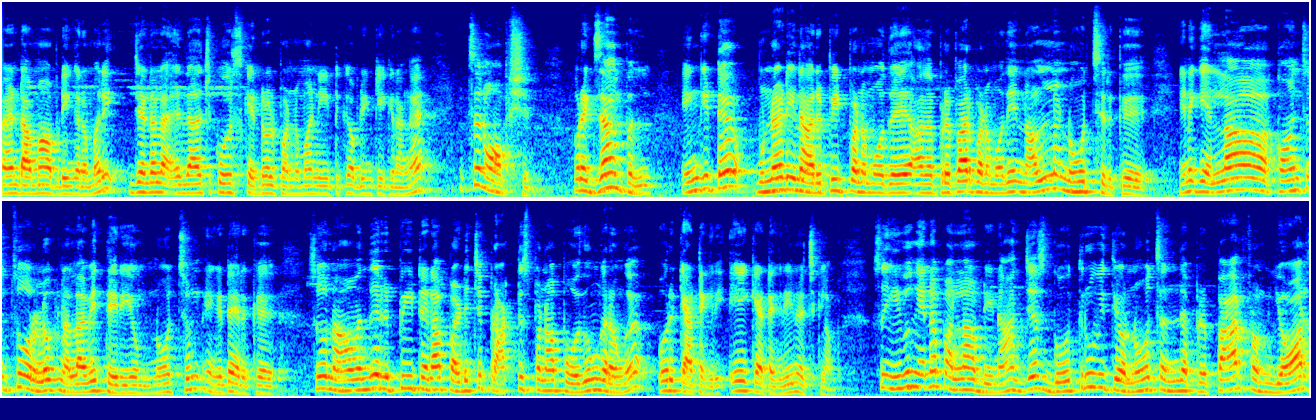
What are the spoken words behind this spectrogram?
வேண்டாமா அப்படிங்கிற மாதிரி ஜென்ரலாக ஏதாச்சும் கோர்ஸ்க்கு என்ரோல் பண்ணுமா நீட்டுக்கு அப்படின்னு கேட்குறாங்க it's an option for example எங்கிட்ட முன்னாடி நான் ரிப்பீட் பண்ணும் போது அதை ப்ரிப்பேர் பண்ணும்போதே நல்ல நோட்ஸ் இருக்குது எனக்கு எல்லா கான்செப்ட்ஸும் ஓரளவுக்கு நல்லாவே தெரியும். நோட்ஸும் எங்கிட்ட இருக்குது ஸோ நான் வந்து ரிப்பீட்டடாக படித்து ப்ராக்டிஸ் பண்ணால் போதுங்கிறவங்க ஒரு கேட்டகரி ஏ கேட்டகரின்னு வச்சுக்கலாம். ஸோ இவங்க என்ன பண்ணலாம் அப்படின்னா just go through with your notes and prepare from your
